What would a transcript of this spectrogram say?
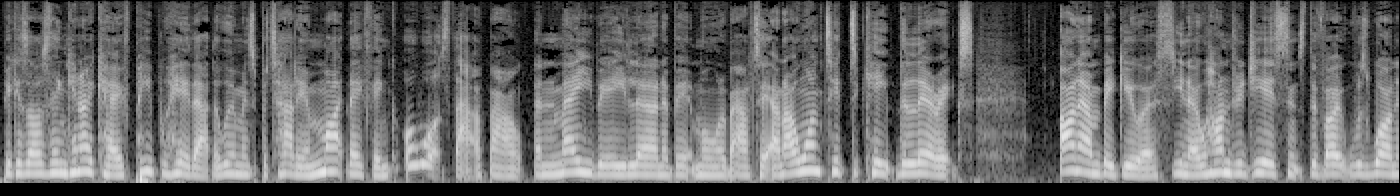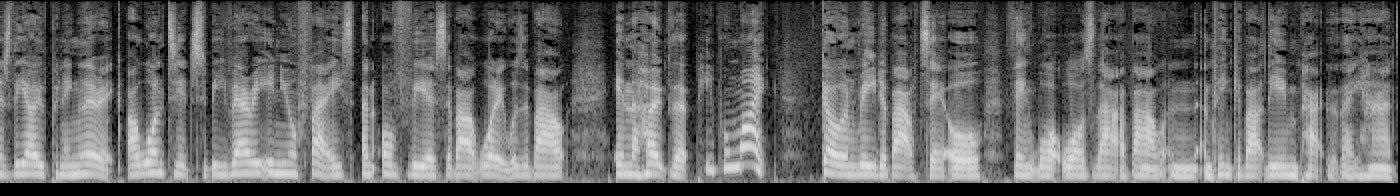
because I was thinking, okay, if people hear that, the Women's Battalion, might they think, oh, what's that about? And maybe learn a bit more about it. And I wanted to keep the lyrics unambiguous, you know, 100 years since the vote was won is the opening lyric. I wanted it to be very in your face and obvious about what it was about in the hope that people might go and read about it or think what was that about and, and think about the impact that they had.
